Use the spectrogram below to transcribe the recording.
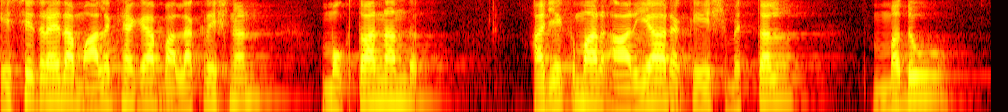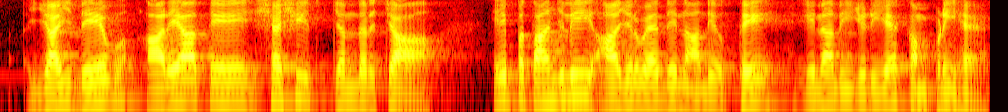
ਇਸੇ ਤਰ੍ਹਾਂ ਇਹਦਾ ਮਾਲਕ ਹੈਗਾ ਬਾਲਾ ਕ੍ਰਿਸ਼ਨਨ ਮੁਕਤਾਨੰਦ, ਅਜੇ ਕੁਮਾਰ ਆਰੀਆ, ਰਕੇਸ਼ ਮਿੱਤਲ, ਮਧੂ ਯਜਦੇਵ ਆਰਿਆ ਤੇ ਸ਼ਸ਼ੀ ਚੰਦਰ ਝਾ। ਇਹ ਪਤੰਜਲੀ ਆਯੁਰਵੈਦ ਦੇ ਨਾਂ ਦੇ ਉੱਤੇ ਇਹਨਾਂ ਦੀ ਜਿਹੜੀ ਹੈ ਕੰਪਨੀ ਹੈ।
